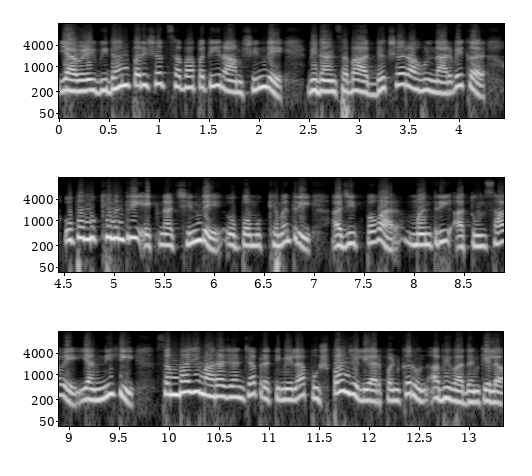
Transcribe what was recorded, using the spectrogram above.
यावेळी विधान परिषद सभापती राम शिंदे विधानसभा अध्यक्ष राहुल नार्वेकर उपमुख्यमंत्री एकनाथ शिंदे उपमुख्यमंत्री अजित पवार मंत्री अतुल सावे यांनीही संभाजी महाराजांच्या प्रतिमेला पुष्पांजली अर्पण करून अभिवादन केलं.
